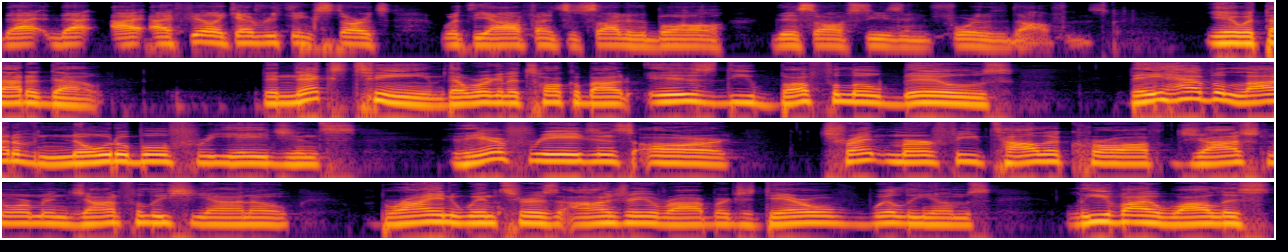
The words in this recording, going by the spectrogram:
that that I, I feel like everything starts with the offensive side of the ball this offseason for the Dolphins. Yeah, without a doubt. The next team that we're going to talk about is the Buffalo Bills. They have a lot of notable free agents. Their free agents are Trent Murphy, Tyler Kroft, Josh Norman, Jon Feliciano, Brian Winters, Andre Roberts, Daryl Williams, Levi Wallace,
